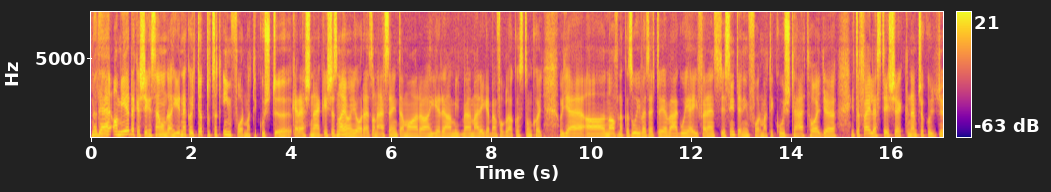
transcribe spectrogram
Na de ami érdekessége számomra a hírnek, hogy több tucat informatikust keresnek, és ez nagyon jól rezonál szerintem arra a hírre, amivel már régebben foglalkoztunk, hogy ugye a NAV-nak az új vezetője Vágójai Ferenc, ugye szintén informatikus, tehát hogy itt a fejlesztések nem csak úgy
